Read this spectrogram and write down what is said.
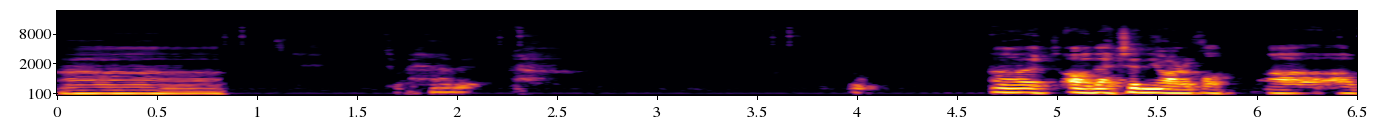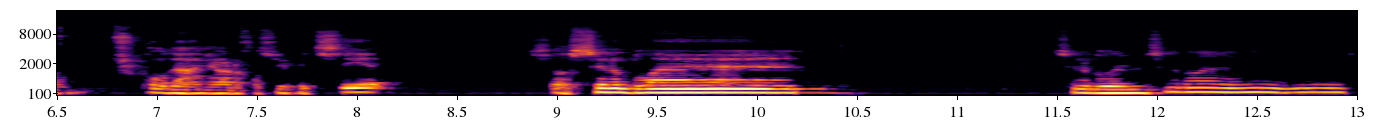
Uh, do I have it? Uh, oh, that's in the article. Uh, I'll scroll down the article so you can see it. So Cineblend. Cineblend, Cineblend.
